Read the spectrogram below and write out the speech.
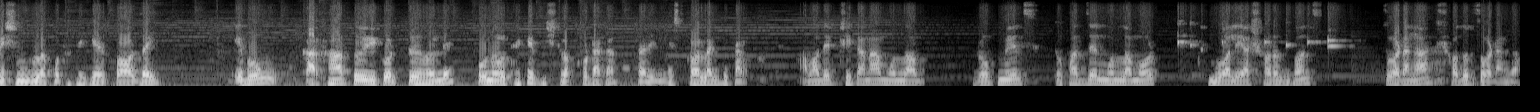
মেশিনগুলো কোথা থেকে পাওয়া যায় এবং কারখানা তৈরি করতে হলে পনেরো থেকে বিশ লক্ষ টাকা তার ইনভেস্ট করা লাগবে। কারখানা আমাদের ঠিকানা মোল্লা রোপ মিলস তোফাজ্জেল মোল্লা মোড়, বোয়ালিয়া সরোজগঞ্জ, চুয়াডাঙ্গা, সদর চুয়াডাঙ্গা।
